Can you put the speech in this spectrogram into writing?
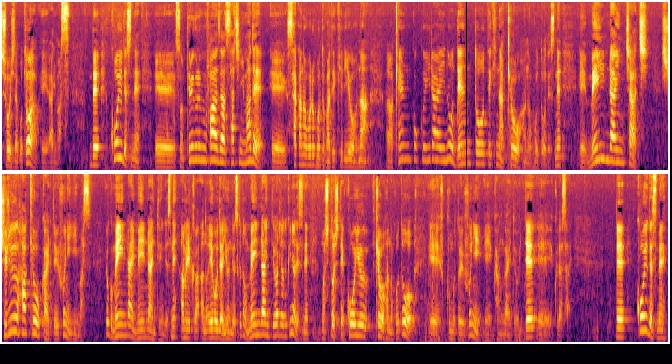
生じたことは、えー、あります。でこういうですね、えー、そのピルグルム・ファーザーズたちにまで、えー、遡ることができるような建国以来の伝統的な教派のことをですね、えー、メインラインチャーチ主流派教会というふうに言います。よくメインラインメインラインというんですね。アメリカあの英語では言うんですけどもメインラインと言われた時にはですね、まあ、主としてこういう教派のことを、えー、含むというふうに考えておいて、えー、ください。でこういうですね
